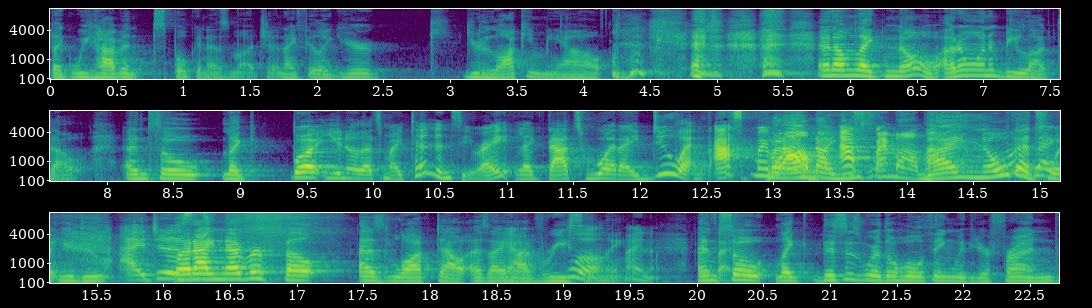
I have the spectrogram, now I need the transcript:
like we haven't spoken as much, and I feel like you're you're locking me out. and, and I'm like, no, I don't want to be locked out. And so like, But you know that's my tendency, right? Like that's what I do. I ask my but mom. Ask my mom. I know that's Like, what you do. I just but I never felt as locked out as I Yeah. have Well, recently. I know, And I- so like this is where the whole thing with your friend,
